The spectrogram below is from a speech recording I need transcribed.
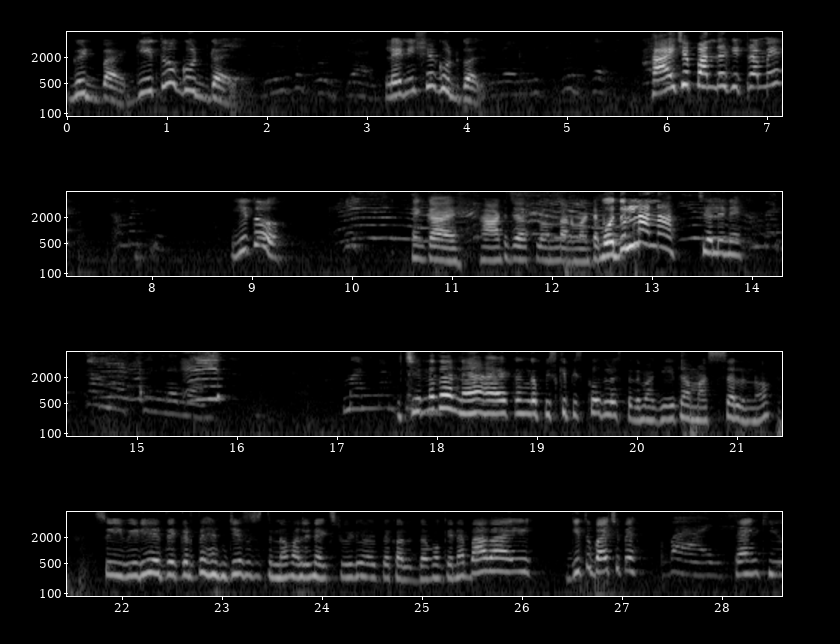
Good boy Geetu good girl Lenisha good girl hi చెప్పు అందరికి ఇట్రమ్మి గీతు. ఇంకా ఆట చేస్తూ ఉందన్నమాట. వదులు నాన్న. చెల్లిని. చిన్నదాన్ని ఏకంగా పిసికి పిసికి వదిలేస్తుంది మా గీత మస్సలను సో ఈ వీడియో అయితే ఇక్కడితో ఎండ్ చేసేస్తున్నా. మళ్ళీ నెక్స్ట్ వీడియో అయితే కలుద్దాం ఓకేనా? Bye bye. గీతు బాయ్ చెప్పే. Thank you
